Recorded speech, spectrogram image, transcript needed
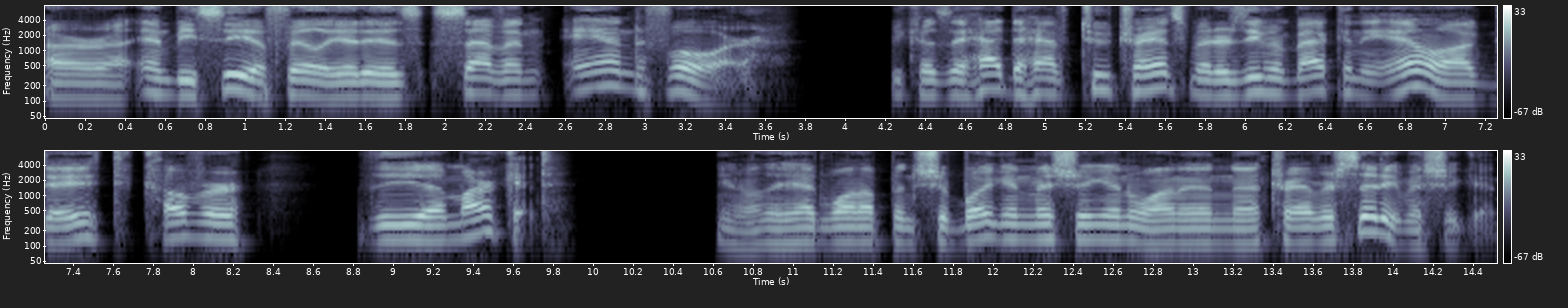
our uh, NBC affiliate is seven and four because they had to have two transmitters even back in the analog day to cover the uh, market. You know, they had one up in Cheboygan, Michigan, one in uh, Traverse City, Michigan,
